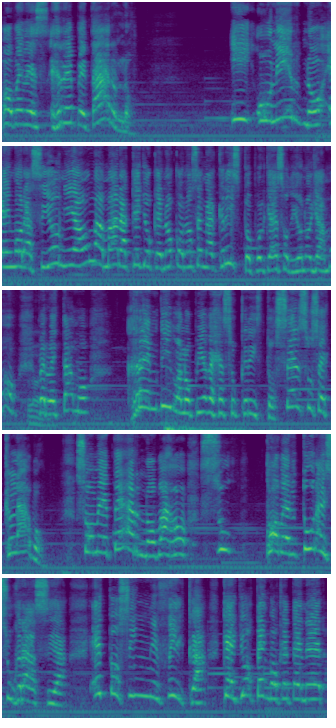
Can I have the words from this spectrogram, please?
obedecer, respetarlos y unirnos en oración y aún amar a aquellos que no conocen a Cristo, porque a eso Dios nos llamó. Pero estamos rendidos a los pies de Jesucristo, ser sus esclavos, someternos bajo su cobertura y su gracia. Esto significa que yo tengo que tener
